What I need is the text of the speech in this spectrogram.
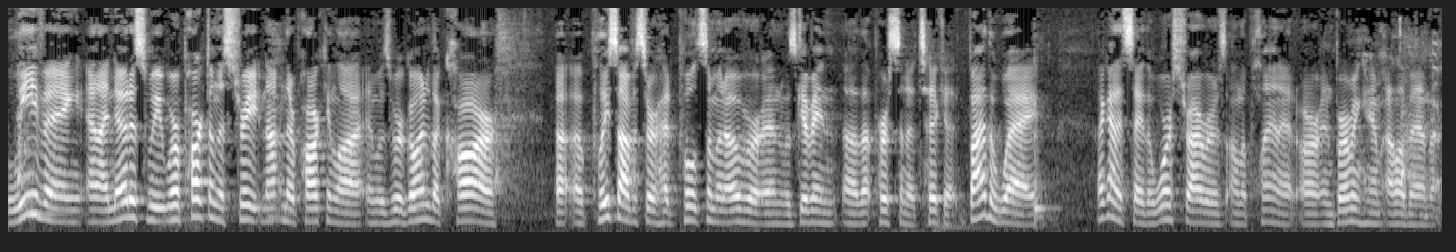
leaving, and I noticed we, we were parked on the street, not in their parking lot, and as we were going to the car, uh, a police officer had pulled someone over and was giving uh, that person a ticket. By the way, I got to say, the worst drivers on the planet are in Birmingham, Alabama.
